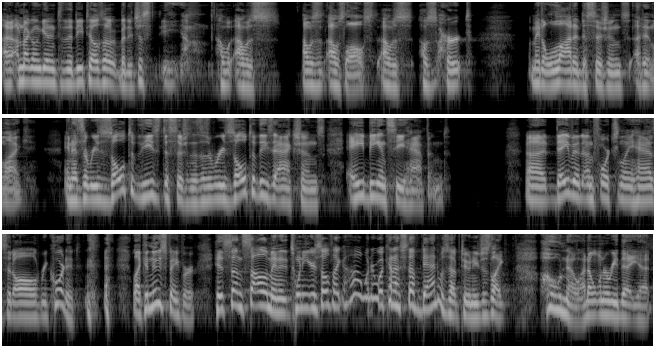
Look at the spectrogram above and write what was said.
I, am not going to get into the details of it, but it just, I, I, was, I was, I was lost. I was, I was hurt. I made a lot of decisions I didn't like. And as a result of these decisions, as a result of these actions, A, B, and C happened. Uh, David, unfortunately, has it all recorded, like a newspaper. His son Solomon, at 20 years old, like, oh, I wonder what kind of stuff Dad was up to, and he's just like, oh no, I don't want to read that yet.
